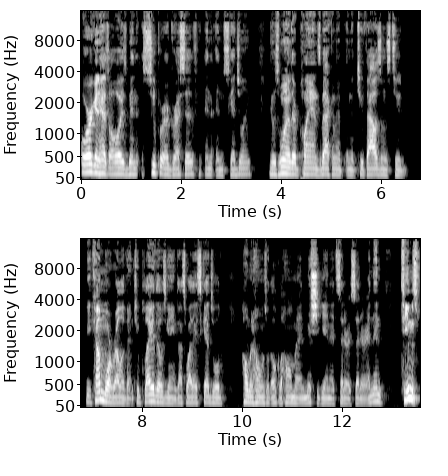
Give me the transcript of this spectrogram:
Oregon has always been super aggressive in, in scheduling. It was one of their plans back in the in the 2000s to become more relevant, to play those games. That's why they scheduled home and homes with Oklahoma and Michigan, et cetera, et cetera. And then teams,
